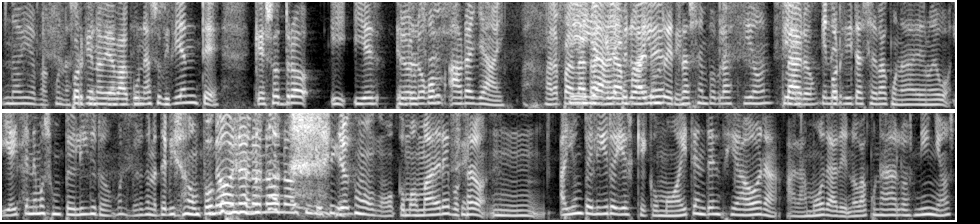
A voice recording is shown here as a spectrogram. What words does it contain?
no había vacunas Porque no había suficientes. vacuna suficiente, que es otro. Y, y es, Pero entonces- luego ahora ya hay. Ahora para Sí, la ya, tranquila pero hay un sí. retraso en población Claro, que por- necesita ser vacunada de nuevo. Y ahí tenemos un peligro. Bueno, perdona, te he pisado un poco. No, no, no, no, no, sigue, sigue. Yo como, como, como madre, pues Sí. claro, mm, hay un peligro y es que como hay tendencia ahora a la moda de no vacunar a los niños,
